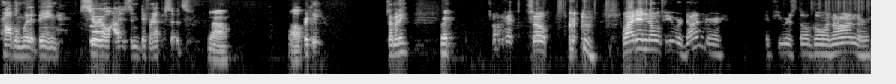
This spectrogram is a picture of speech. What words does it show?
problem with it being serialized in different episodes. No. Well, Ricky, somebody? Rick, Okay, so well, I didn't know if you were done or if you were still going on, or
